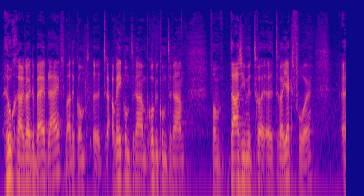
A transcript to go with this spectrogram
heel graag dat je erbij blijft, maar dan komt uh, Traoré komt eraan, Robbie komt eraan. Van, daar zien we het tra- eh, traject voor. Eh,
